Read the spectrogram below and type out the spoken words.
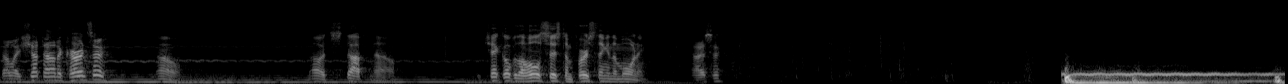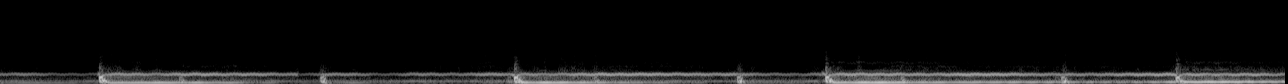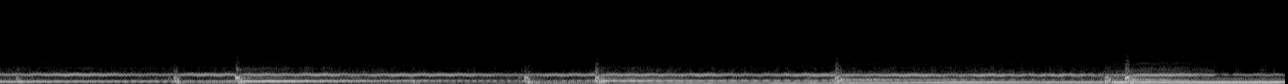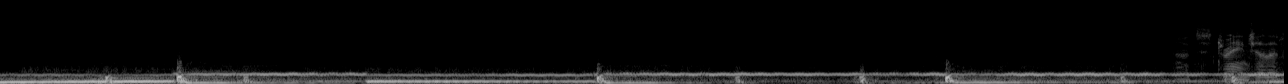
Shall I shut down the current, sir? No. No, it's stopped now. We'll check over the whole system first thing in the morning. Aye, sir. Strange how that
